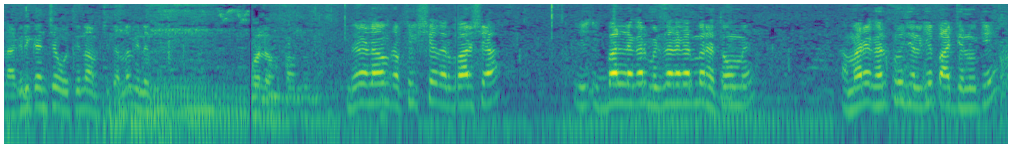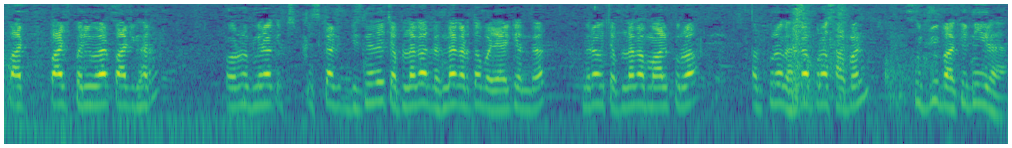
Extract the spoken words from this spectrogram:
नागरिकांच्या वतीनं आमची त्यांना विनंती आहे. बोलो. मेरा नाम रफीक शाह दरबार शाह ये इकबाल नगर मिर्जा नगर में रहता हूँ मैं। हमारे घर पूरे जल गए पाँच जनों के पाँच पाँच परिवार पाँच घर। और मेरा इसका बिज़नेस है चपला का धंधा करता हूँ बाज़ार के अंदर मेरा चपला का माल पूरा और पूरा घर का पूरा सामान कुछ भी बाकी नहीं रहा।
